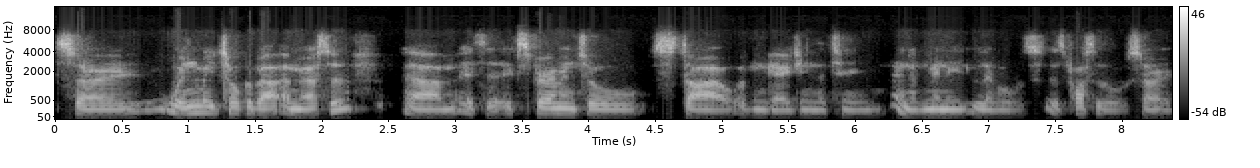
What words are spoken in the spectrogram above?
So when we talk about immersive, um, it's an experimental style of engaging the team and at many levels as possible. So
